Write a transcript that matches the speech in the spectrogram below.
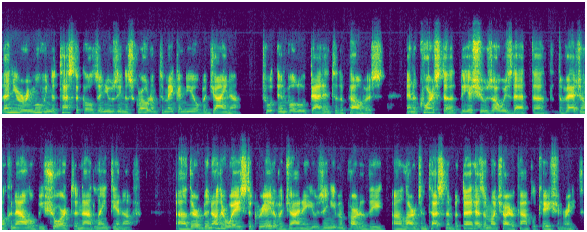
Then you're removing the testicles and using the scrotum to make a neovagina to involute that into the pelvis. And of course, the, the issue is always that uh, the vaginal canal will be short and not lengthy enough. Uh, there have been other ways to create a vagina using even part of the uh, large intestine, but that has a much higher complication rate.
